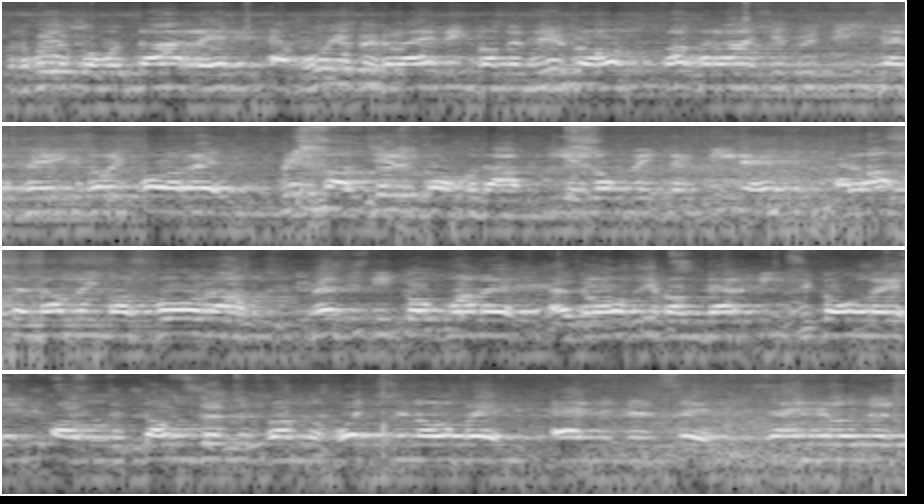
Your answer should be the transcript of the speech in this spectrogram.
voor de goede commentaren en goede begeleiding van de Hugo van Garage Budien en Veeg. Zorg voor uh, prima telecom vandaag hier op Wintertine. En laatste melding was vooraan met die kopmannen, een geloofje van 13 seconden op de tanden van Hotsenhoven. En dus zij willen dus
